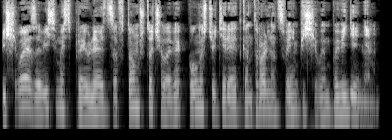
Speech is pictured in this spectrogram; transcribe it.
Пищевая зависимость проявляется в том, что человек полностью теряет контроль над своим пищевым поведением.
